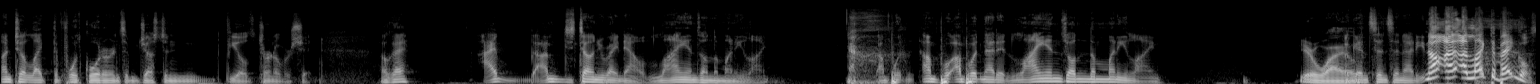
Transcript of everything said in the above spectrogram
until like the fourth quarter and some Justin Fields turnover shit. Okay. I I'm just telling you right now, Lions on the money line. I'm putting I'm pu- I'm putting that in. Lions on the money line You're wild. against Cincinnati. No, I, I like the Bengals,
